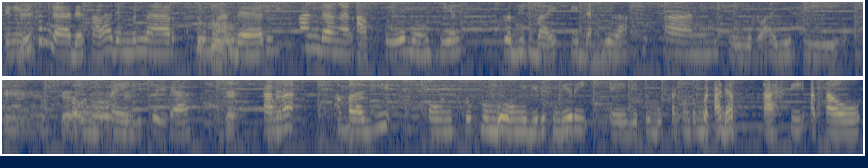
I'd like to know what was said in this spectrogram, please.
dan Oke. ini kan nggak ada salah dan benar cuman Betul. dari pandangan aku mungkin lebih baik tidak dilakukan kayak gitu aja sih. Oke, oke, kalau oke, untuk oke. kayak gitu ya. Oke, karena apalagi untuk membohongi diri sendiri kayak gitu. Bukan untuk beradaptasi atau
